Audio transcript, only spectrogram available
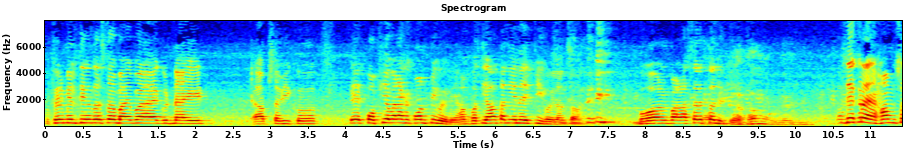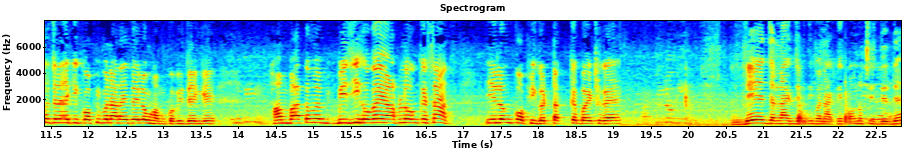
तो फिर मिलती हूँ दोस्तों बाय बाय गुड नाइट आप सभी को। ये कॉफ़ी बना के कौन पी गई रे? हम बतियाओ तनी नहीं पी गई तो। बहुत बड़ा सर तो नहीं। देख रहे हैं हम सोच रहे हैं कि कॉफ़ी बना रहे थे लोग हमको भी देंगे। हम बातों में बिज़ी हो गए आप लोगों के साथ। ये लोग कॉफ़ी गटक के बैठ गए। दे जल्ला जल्दी बना के कौनो चीज़ दे दे।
